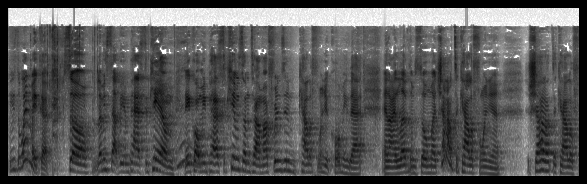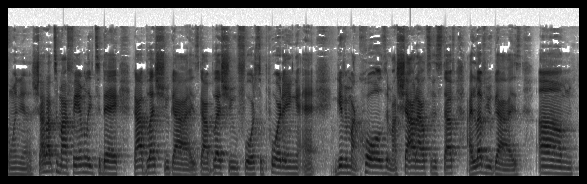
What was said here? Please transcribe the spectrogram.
He's the way maker. So let me stop being Pastor Kim. They call me Pastor Kim sometime. My friends in California call me that. And I love them so much. Shout out to California. Shout out to California. Shout out to my family today. God bless you guys. God bless you for supporting and giving my calls and my shout outs and stuff. I love you guys. Um,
